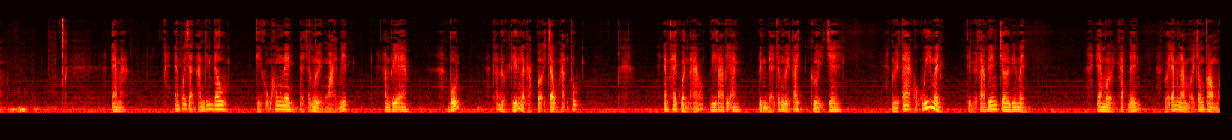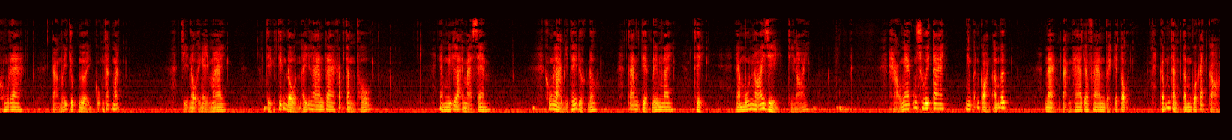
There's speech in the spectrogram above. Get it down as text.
Em à, em có giận anh đến đâu? Thì cũng không nên để cho người ngoài biết. Anh với em, vốn đã được tiếng là cặp vợ chồng hạnh phúc. Em thay quần áo đi ra với anh, đừng để cho người ta cười chê. Người ta có quý mình thì người ta đến chơi với mình. Em mời khách đến, rồi em nằm ở trong phòng không ra. Cả mấy chục người cũng thắc mắc. Chỉ nội ngày mai, thì cái tiếng đồn ấy lan ra khắp thành phố. Em nghĩ lại mà xem. Không làm như thế được đâu. Tan tiệc đêm nay, thì em muốn nói gì thì nói. Hảo nghe cũng xuôi tai, nhưng vẫn còn ấm ức. Nàng tạm tha cho Phan về cái tội, cấm thằng Tâm qua cắt cỏ.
